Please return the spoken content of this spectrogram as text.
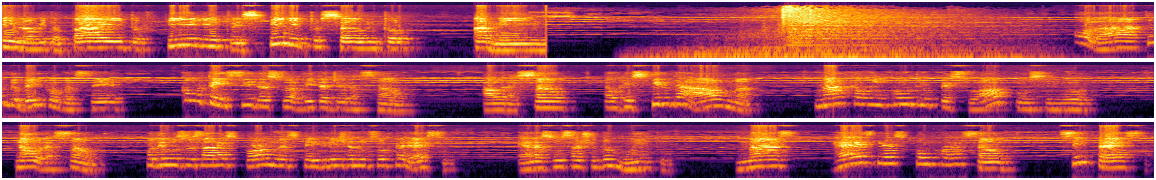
Em nome do Pai, do Filho e do Espírito Santo. Amém. Olá, tudo bem com você? Como tem sido a sua vida de oração? A oração é o respiro da alma, marca um encontro pessoal com o Senhor. Na oração, podemos usar as fórmulas que a igreja nos oferece. Elas nos ajudam muito mas reze-as com o coração, sem pressa,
